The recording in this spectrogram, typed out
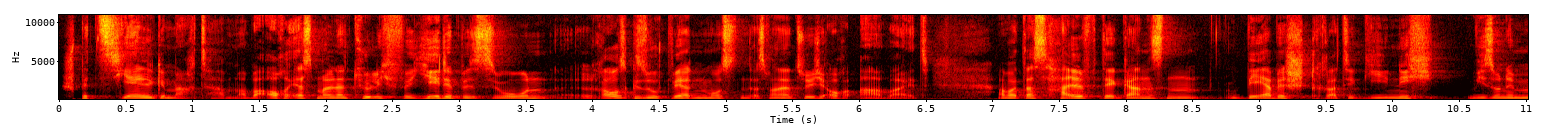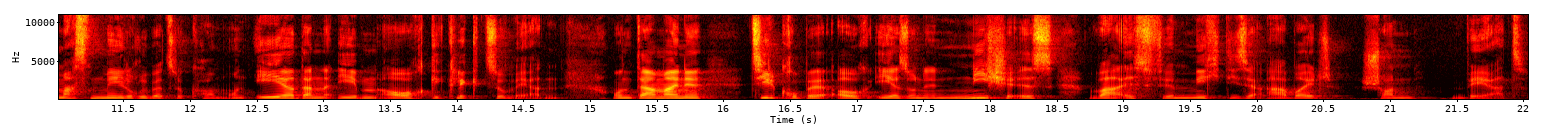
speziell gemacht haben, aber auch erstmal natürlich für jede Person rausgesucht werden mussten. Das war natürlich auch Arbeit. Aber das half der ganzen Werbestrategie nicht wie so eine Massenmail rüberzukommen und eher dann eben auch geklickt zu werden. Und da meine Zielgruppe auch eher so eine Nische ist, war es für mich diese Arbeit schon wert.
